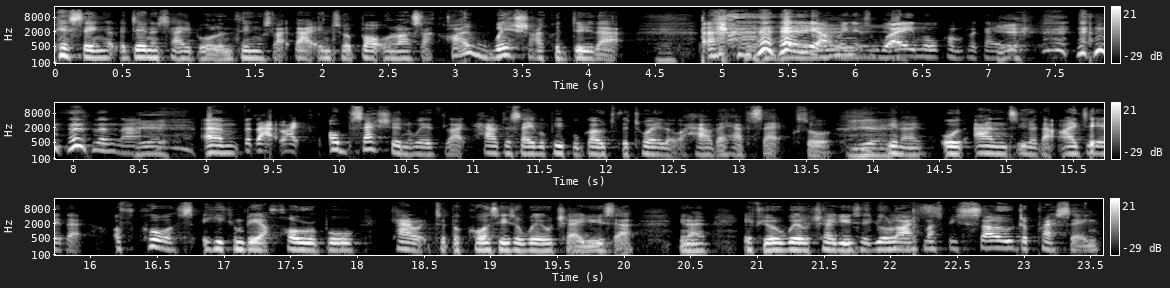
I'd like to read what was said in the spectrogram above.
pissing at the dinner table and things like that into a bottle. And I was like, I wish I could do that. Yeah, I mean, it's way more complicated than that. Yeah. Um, but that like obsession with like how disabled people go to the toilet or how they have sex or Yeah. you know or and you know that idea that of course he can be a horrible character because he's a wheelchair user. You know, if you're a wheelchair user, your life must be so depressing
